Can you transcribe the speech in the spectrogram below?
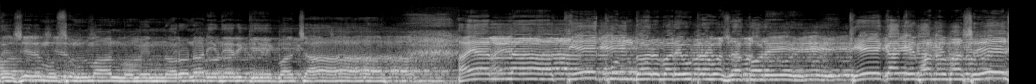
দেশের মুসলমান মোমেন নরনারীদেরকে বাঁচান। আয় আল্লাহ, কে কোন দরবারে উঠা বসা করে? কে কাকে ভালোবাসে?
